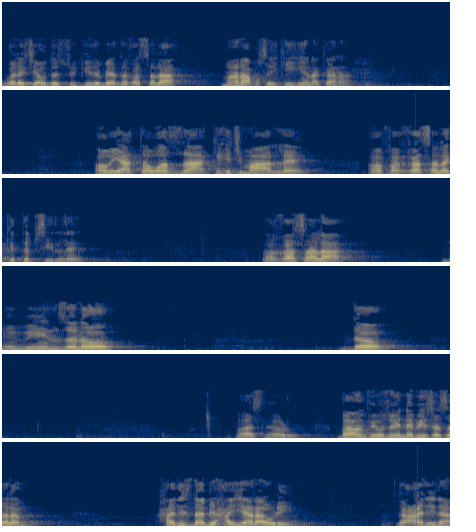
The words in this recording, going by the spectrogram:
ولې چې او د سوکې د به د غسلا معنا خو سې کیږي نه کنه او یا توضا کې اجمال له او فغسل کې تفصیل له فغسل نوینزلو د پاس لاړو بام فیوزوی نبی صلی الله علیه وسلم حدیث د ابي حیه راوړي د علینا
